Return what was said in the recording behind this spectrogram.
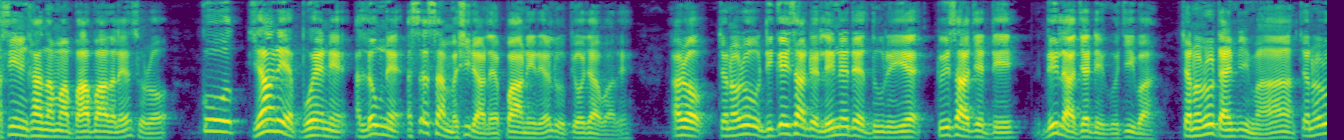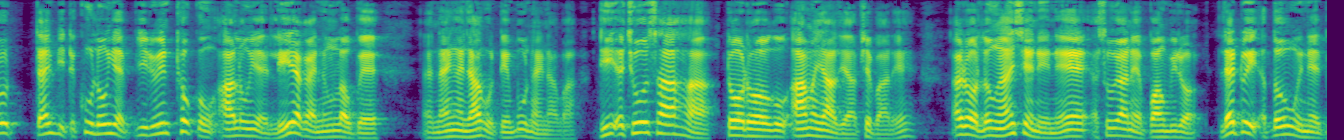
အစီရင်ခံစာမှာဘာပါတယ်လဲဆိုတော့ကိုရတဲ့ဘွဲနဲ့အလုံးနဲ့အဆက်ဆက်မရှိတာလဲပါနေတယ်လို့ပြောကြပါတယ်။အဲ့တော့ကျွန်တော်တို့ဒီကိစ္စအတွက်လေးနေတဲ့သူတွေရဲ့တွေးဆချက်တွေလေ့လာချက်တွေကိုကြည့်ပါကျွန်တော်တို့တိုင်းပြည်မှာကျွန်တော်တို့တိုင်းပြည်တစ်ခုလုံးရဲ့ပြည်တွင်းထုတ်ကုန်အားလုံးရဲ့၄ရာခိုင်နှုန်းလောက်ပဲနိုင်ငံခြားကိုတင်ပို့နိုင်တာပါဒီအချိုးအစားဟာတော်တော်ကိုအားမရစရာဖြစ်ပါတယ်အဲ့တော့လုပ်ငန်းရှင်တွေနဲ့အစိုးရနဲ့ပေါင်းပြီးတော့လက်တွေ့အသုံးဝင်တဲ့ပ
